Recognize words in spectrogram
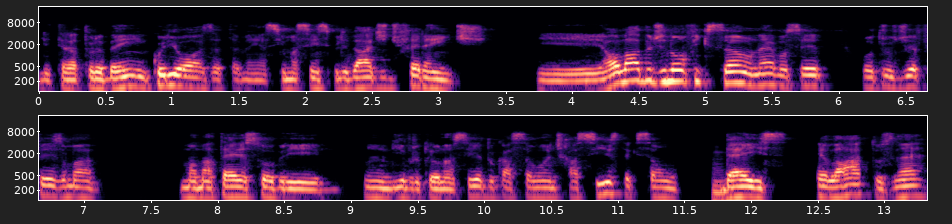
literatura bem curiosa também, assim, uma sensibilidade diferente. E ao lado de não ficção, né? Você outro dia fez uma, uma matéria sobre um livro que eu lancei, Educação Antirracista, que são hum. dez relatos, né?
